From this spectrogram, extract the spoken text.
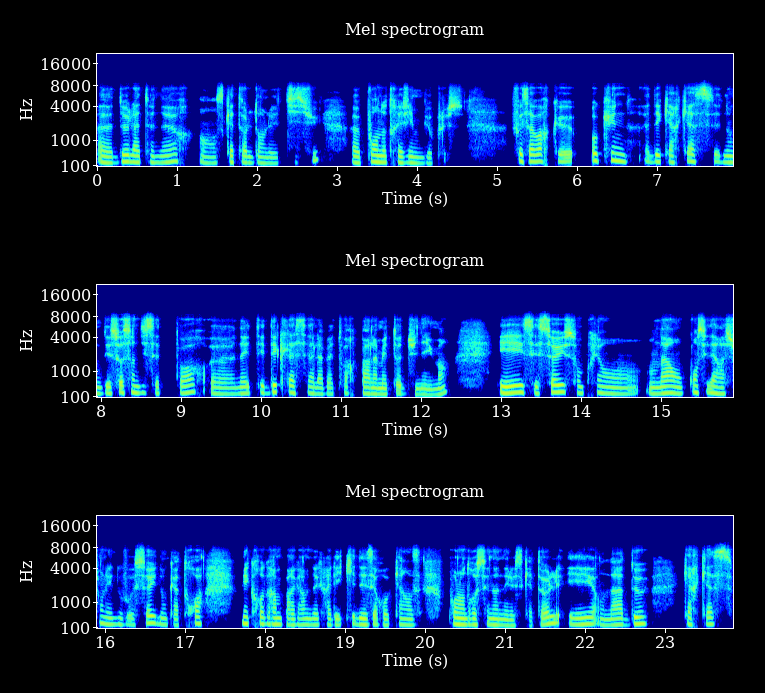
de la teneur en scatol dans le tissu pour notre régime BioPlus. Il faut savoir que aucune des carcasses, donc des 77 porcs, euh, n'a été déclassée à l'abattoir par la méthode du nez humain. Et ces seuils sont pris en, on a en considération les nouveaux seuils, donc à 3 microgrammes par gramme de gras liquide et 0,15 pour l'androcénone et le scatol. Et on a deux carcasses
